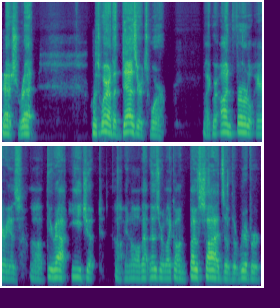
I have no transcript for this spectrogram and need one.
Deshret, was where the deserts were, like where unfertile areas uh, throughout Egypt uh, and all that. Those are like on both sides of the river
